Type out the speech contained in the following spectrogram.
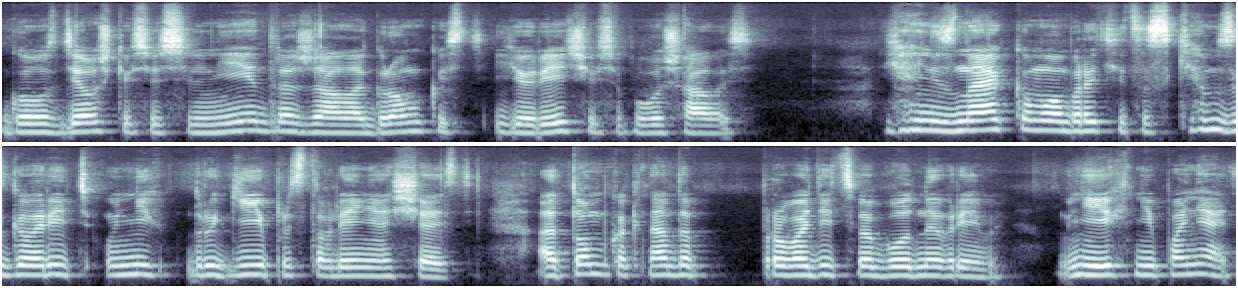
Голос девушки все сильнее дрожал, а громкость ее речи все повышалась. Я не знаю, к кому обратиться, с кем заговорить, у них другие представления о счастье, о том, как надо проводить свободное время. Мне их не понять,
